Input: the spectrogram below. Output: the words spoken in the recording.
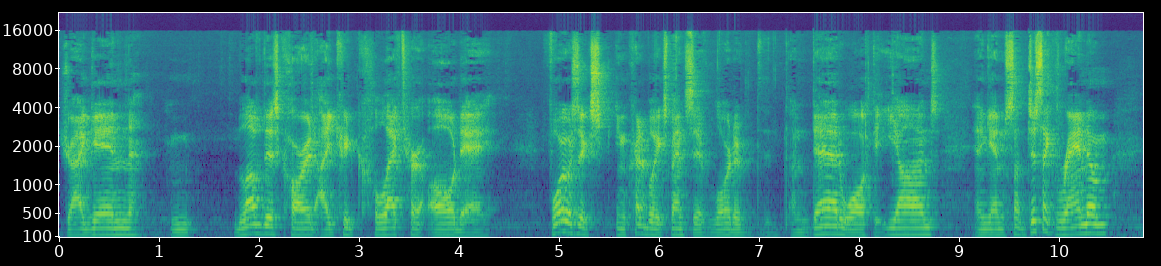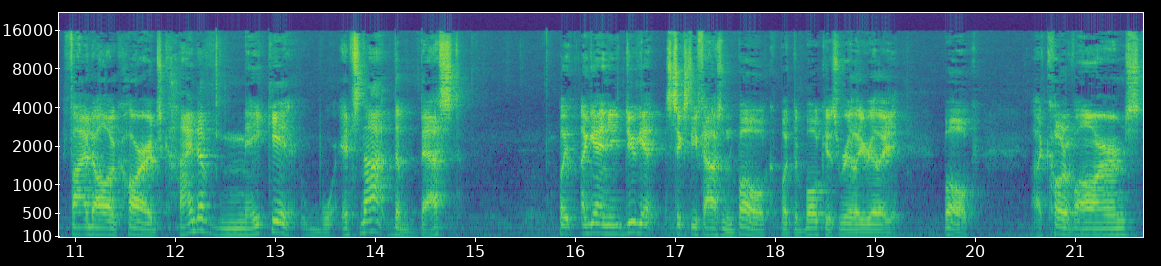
Dragon, mm, love this card. I could collect her all day. Foil was ex incredibly expensive. Lord of the Undead, Walk the Aeons, and again, some, just like random five dollar cards kind of make it. It's not the best, but again, you do get sixty thousand bulk, but the bulk is really really bulk. Uh, coat of arms,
